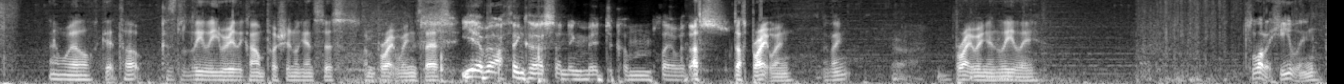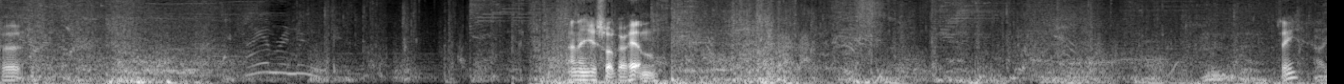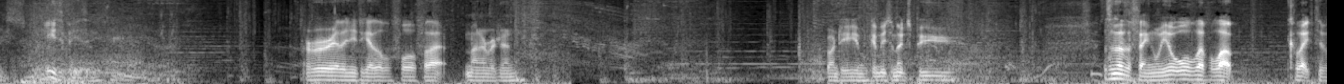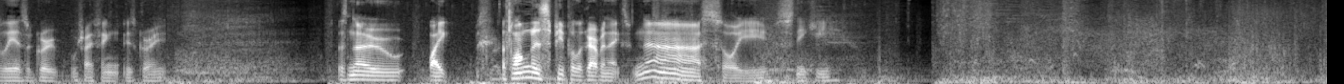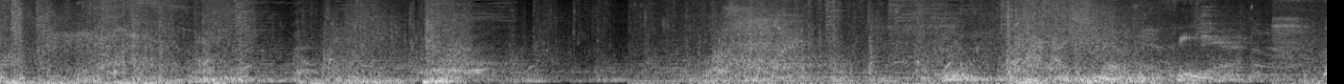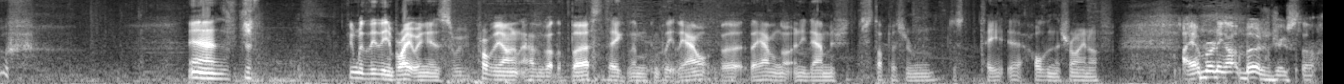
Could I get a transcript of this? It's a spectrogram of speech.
and we'll get top because Li Li really can't push in against us. And Brightwing's there. Yeah, but I think they're sending mid to come play with That's us. that's Brightwing, I think. Brightwing and Li Li. It's a lot of healing, but I am renewed. and then you just sort of go hit them. See? Easy peasy. I really need to get level 4 for that mana regen. Go on team, give me some XP. That's another thing, we all level up collectively as a group, which I think is great. There's no like, as long as people are grabbing XP... Nah, saw you, sneaky. Yeah, it's just thing with Li Li and Brightwing is we probably aren't haven't got the burst to take them completely out, but they haven't got any damage to stop us from just ta yeah, holding the shrine off. I am running out of murder juice though.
